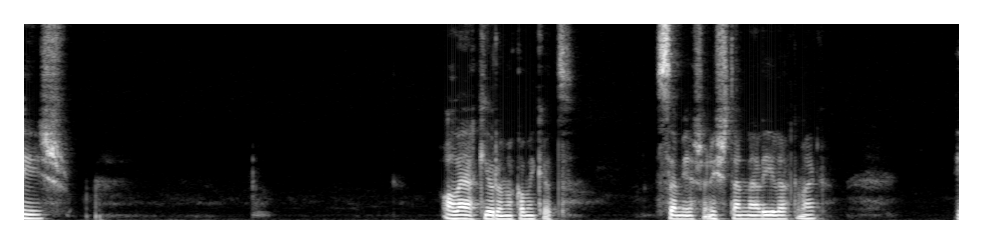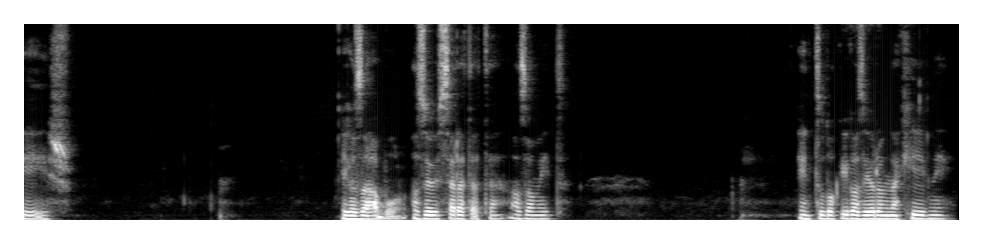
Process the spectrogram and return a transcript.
És a lelki örömök, amiket személyesen Istennel élek meg, és igazából az ő szeretete az, amit én tudok igazi örömnek hívni,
